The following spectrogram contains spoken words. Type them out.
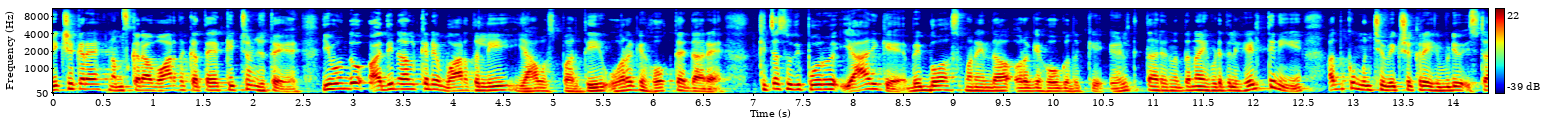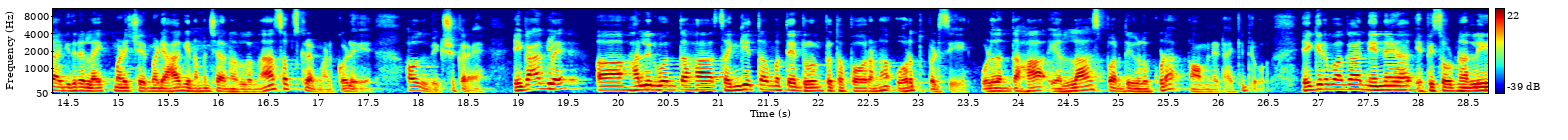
ವೀಕ್ಷಕರೇ, ನಮಸ್ಕಾರ. ವಾರದ ಕತೆ ಕಿಚ್ಚನ್ ಜೊತೆ. ಈ ಒಂದು ಹದಿನಾಲ್ಕನೇ ವಾರದಲ್ಲಿ ಯಾವ ಸ್ಪರ್ಧಿ ಹೊರಗೆ ಹೋಗ್ತಾ ಇದ್ದಾರೆ? ಕಿಚ್ಚ ಸುದೀಪ್ ಅವರು ಯಾರಿಗೆ ಬಿಗ್ ಬಾಸ್ ಮನೆಯಿಂದ ಹೊರಗೆ ಹೋಗೋದಕ್ಕೆ ಹೇಳ್ತಿದ್ದಾರೆ ಅನ್ನೋದನ್ನ ಈ ವಿಡಿಯೋದಲ್ಲಿ ಹೇಳ್ತೀನಿ. ಅದಕ್ಕೂ ಮುಂಚೆ ವೀಕ್ಷಕರೇ, ಈ ವಿಡಿಯೋ ಇಷ್ಟ ಆಗಿದ್ರೆ ಲೈಕ್ ಮಾಡಿ, ಶೇರ್ ಮಾಡಿ, ಹಾಗೆ ನಮ್ಮ ಚಾನಲನ್ನು ಸಬ್ಸ್ಕ್ರೈಬ್ ಮಾಡ್ಕೊಳ್ಳಿ. ಹೌದು ವೀಕ್ಷಕರೇ, ಈಗಾಗಲೇ ಅಲ್ಲಿರುವಂತಹ ಸಂಗೀತ ಮತ್ತು ಡ್ರೋನ್ ಪ್ರತಾಪ್ ಅವರನ್ನು ಹೊರತುಪಡಿಸಿ ಉಳಿದಂತಹ ಎಲ್ಲ ಸ್ಪರ್ಧಿಗಳು ಕೂಡ ನಾಮಿನೇಟ್ ಹಾಕಿದ್ರು. ಹೇಗಿರುವಾಗ ನಿನ್ನೆಯ ಎಪಿಸೋಡ್ನಲ್ಲಿ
